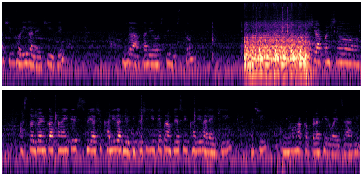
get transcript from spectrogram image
अशी घडी घालायची इथे. म्हणजे आकार व्यवस्थित दिसतो. जशी आपण श अस्तर जॉईन करताना इथे सुई अशी खाली घातली होती तशीच इथे पण आपल्याला सुई खाली घालायची अशी. आणि मग हा कपडा फिरवायचा आहे.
